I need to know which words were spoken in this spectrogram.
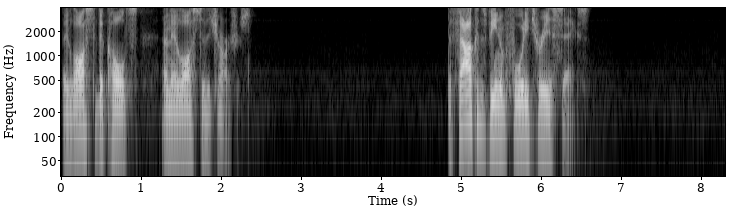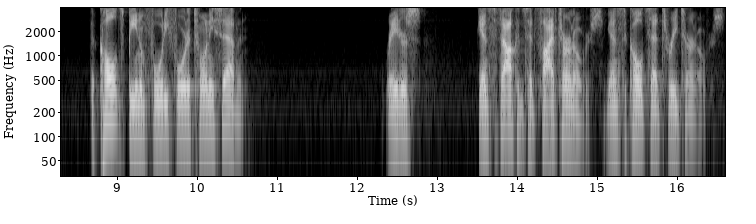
they lost to the Colts and they lost to the Chargers. The Falcons beat them 43 to 6. The Colts beat them 44 to 27. Raiders against the Falcons had five turnovers. Against the Colts had three turnovers.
